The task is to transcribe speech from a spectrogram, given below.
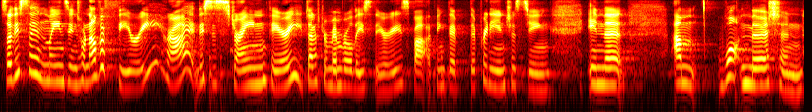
So this then leans into another theory, right? This is strain theory. You don't have to remember all these theories, but I think they're, they're pretty interesting in that um, what Merton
